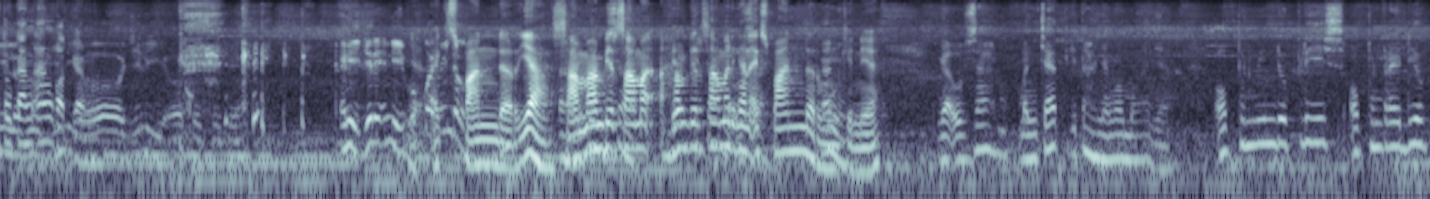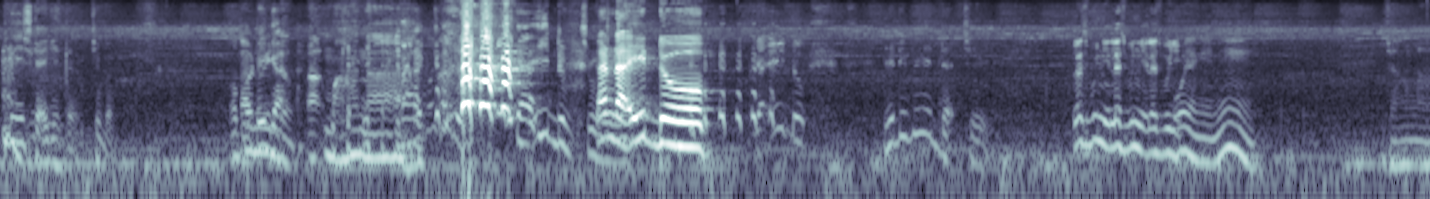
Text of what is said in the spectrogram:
tukang angkot kan. Oh, jeli. Oke, oke. Ini, jadi ini Ya, expander. Ya, sama hampir sama hampir sama dengan expander Anu. mungkin ya. Nggak usah mencet kita hanya ngomong aja open window please open radio please kayak gitu coba Open Tapi window. Ah, mana? nggak hidup cuy Kan enggak hidup. Gak hidup. jadi beda cuy Les bunyi, les bunyi, les bunyi. Oh, yang ini. Janganlah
